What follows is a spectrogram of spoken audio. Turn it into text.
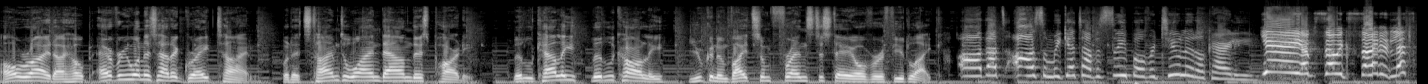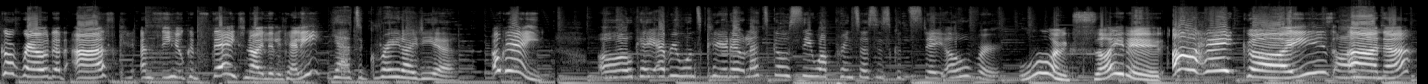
Alright, I hope everyone has had a great time, but it's time to wind down this party. Little Kelly, Little Carly, you can invite some friends to stay over if you'd like. Oh, that's awesome. We get to have a sleepover too, little Carly. Yay, I'm so excited. Let's go round and ask and see who can stay tonight, little Kelly. Yeah, it's a great idea. Okay. Okay, everyone's cleared out. Let's go see what princesses could stay over. Ooh, I'm excited. Oh, hey, guys. Anna.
